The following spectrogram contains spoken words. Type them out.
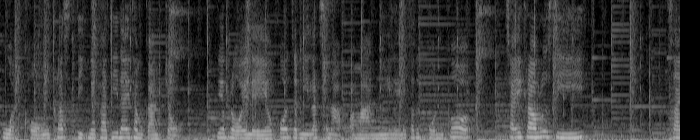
ขวดของพลาสติกนะคะที่ได้ทำการเจาะเรียบร้อยแล้วก็จะมีลักษณะประมาณนี้เลยนะคะทุกคนก็ใช้เคราหรือสีใส่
